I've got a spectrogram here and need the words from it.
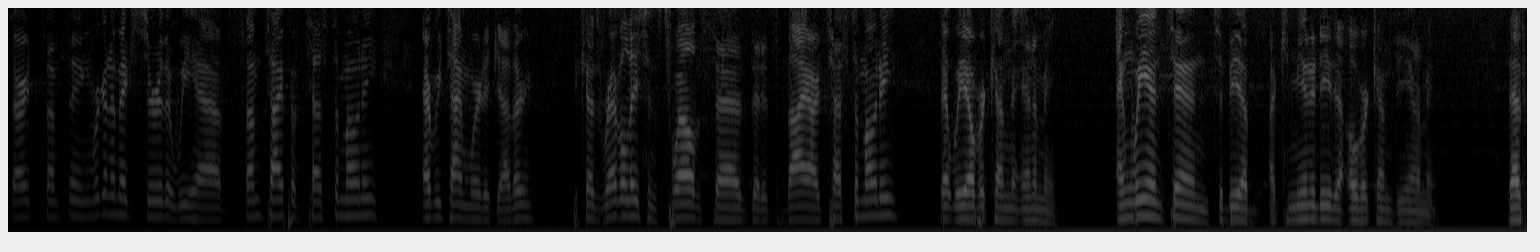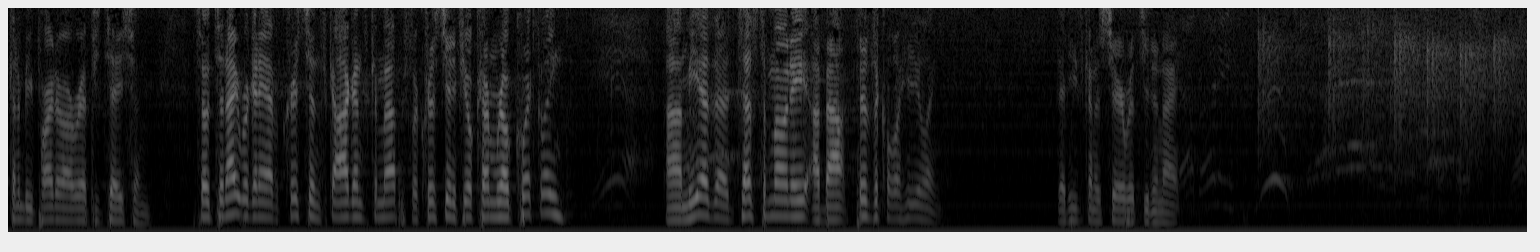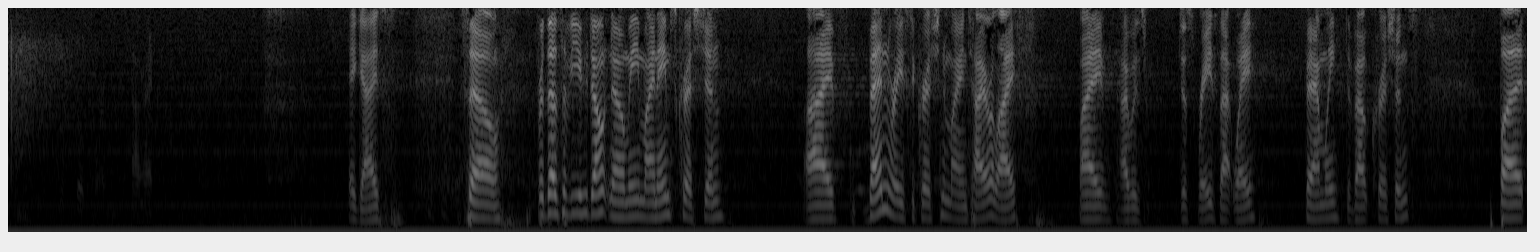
start something, we're going to make sure that we have some type of testimony every time we're together because Revelations 12 says that it's by our testimony that we overcome the enemy. And we intend to be a, a community that overcomes the enemy. That's going to be part of our reputation. So tonight we're going to have Christian Scoggins come up. So, Christian, if you'll come real quickly. Um, he has a testimony about physical healing that he's going to share with you tonight. Guys. So, for those of you who don't know me, my name's Christian. I've been raised a Christian my entire life. My, I was just raised that way, family, devout Christians. But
